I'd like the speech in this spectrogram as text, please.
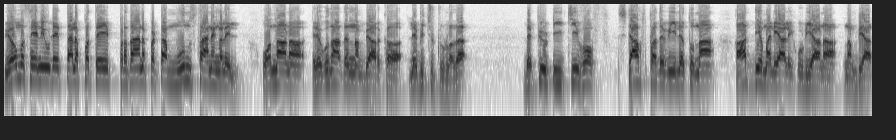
വ്യോമസേനയുടെ തലപ്പത്തെ പ്രധാനപ്പെട്ട മൂന്ന് സ്ഥാനങ്ങളിൽ ഒന്നാണ് രഘുനാഥൻ നമ്പ്യാർക്ക് ലഭിച്ചിട്ടുള്ളത്. ഡെപ്യൂട്ടി ചീഫ് ഓഫ് സ്റ്റാഫ് പദവിയിലെത്തുന്ന ആദ്യ മലയാളി കൂടിയാണ് നമ്പ്യാർ.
